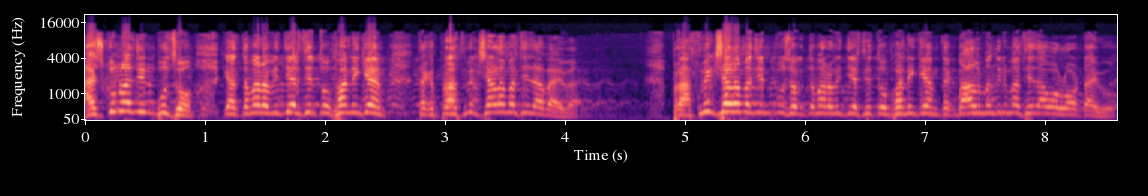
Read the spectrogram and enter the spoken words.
હાઈસ્કૂલમાં જઈને પૂછો કે તમારા વિદ્યાર્થી તોફાની કેમ? તકે પ્રાથમિક શાળામાંથી જ આવ્યા. પ્રાથમિક શાળામાં જઈને પૂછો કે તમારા વિદ્યાર્થી તોફાની કેમ? તાકે બાલ મંદિરમાંથી જ આવો લોટ આવ્યો.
